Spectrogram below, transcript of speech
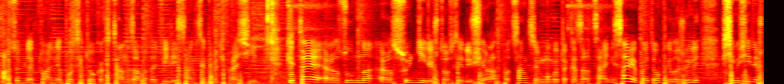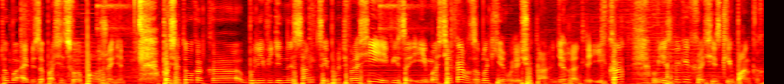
особенно актуальной после того, как страны Запада ввели санкции против России. В Китае разумно рассудили, что в следующий раз под санкциями могут оказаться они сами, поэтому приложили все усилия, чтобы обезопасить свое положение. После того, как э, были введены санкции против России, Visa и MasterCard заблокировали счета держателей их карт в нескольких российских банках.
